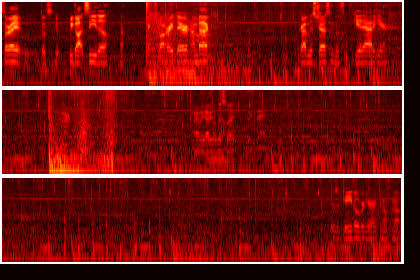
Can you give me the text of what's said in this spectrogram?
It's alright. We got C, though. Spawn right there. I'm back. Grabbing this chest and let's get out of here. Alright, we gotta go this way. There's a gate over here I can open up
